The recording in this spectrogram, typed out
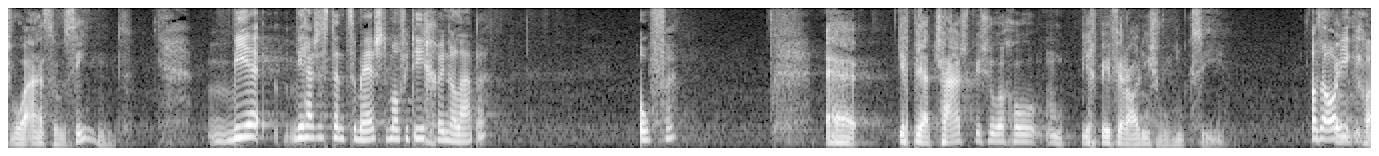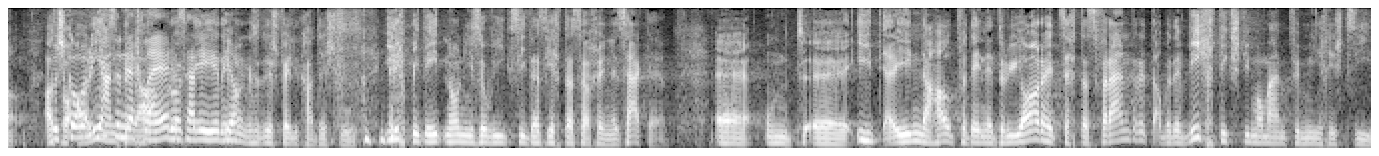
die auch so sind. Wie, wie hast du es denn zum ersten Mal für dich können leben offen? Äh, ich bin an die Schauspielschule gekommen und ich war für alle schwul. Gewesen. Also alle, klar. Also du alle haben erklären, das, hat, ja. das ist völlig das ist ich bin dort noch nicht so weit gewesen, dass ich das auch sagen konnte. Äh, und äh, innerhalb von diesen drei Jahren hat sich das verändert. Aber der wichtigste Moment für mich war,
